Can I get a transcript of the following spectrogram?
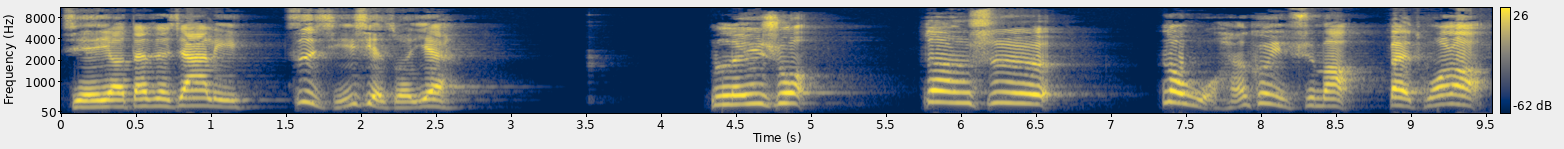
杰伊要待在家里自己写作业。雷伊说：“但是，那我还可以去吗？拜托了。”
